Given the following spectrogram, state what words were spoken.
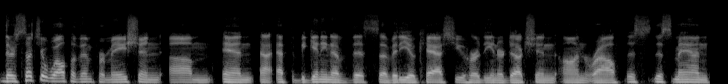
there's such a wealth of information. Um, and uh, at the beginning of this uh, video cast, you heard the introduction on Ralph. This this man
